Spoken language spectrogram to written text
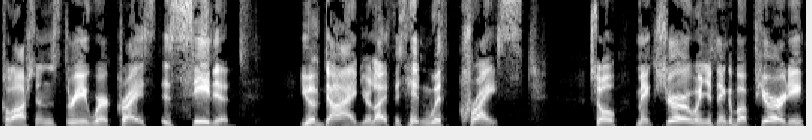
Colossians 3, where Christ is seated. You have died. Your life is hidden with Christ. So make sure when you think about purity,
